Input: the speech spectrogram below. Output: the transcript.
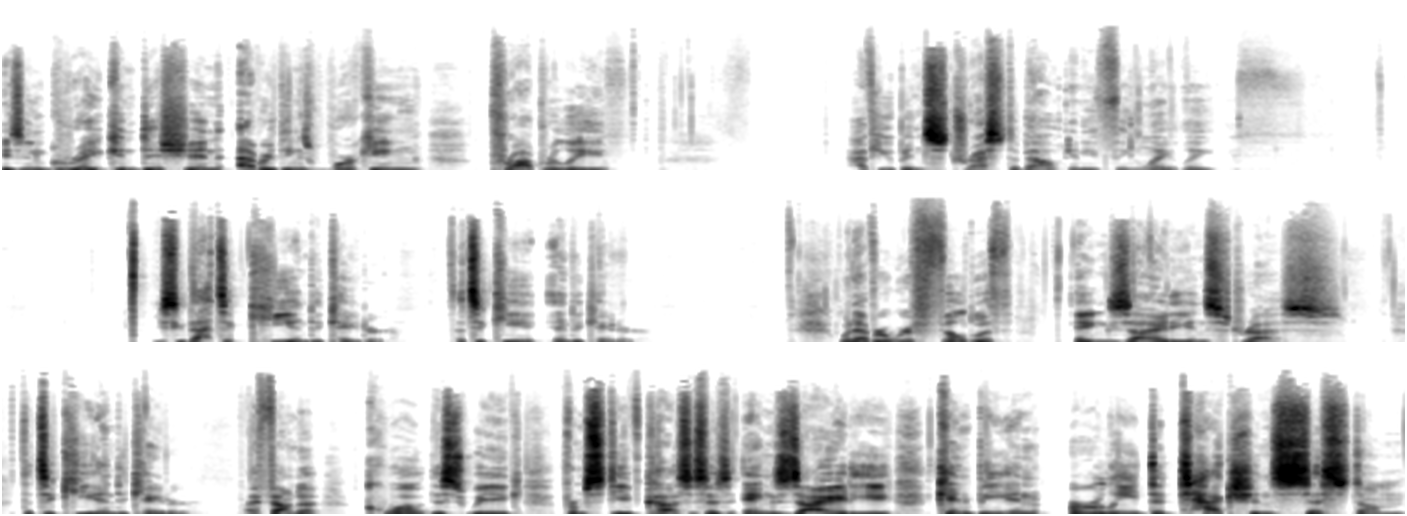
is in great condition. Everything's working properly. Have you been stressed about anything lately? You see, that's a key indicator. That's a key indicator. whenever we're filled with anxiety and stress, that's a key indicator. I found a quote this week from Steve Cuss. It says, Anxiety can be an early detection system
